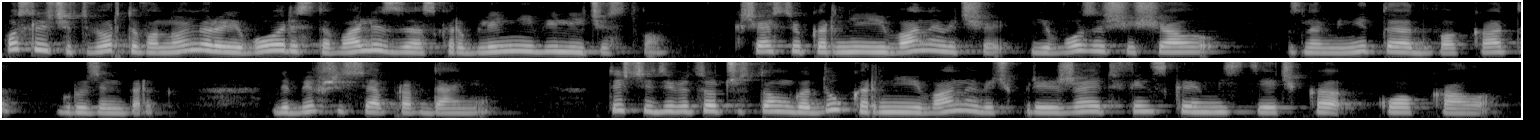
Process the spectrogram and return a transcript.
После четвертого номера его арестовали за оскорбление величества. К счастью Корнея Ивановича, его защищал знаменитый адвокат Грузенберг, добившийся оправдания. В 1906 году Корней Иванович приезжает в финское местечко Коакала –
